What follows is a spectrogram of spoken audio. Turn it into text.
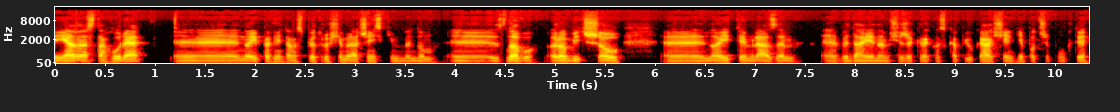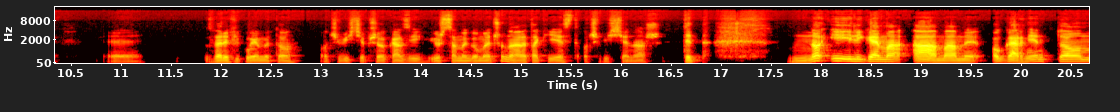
Jana Stachurę. No i pewnie tam z Piotrusiem Raczyńskim będą znowu robić show. No i tym razem E, wydaje nam się, że krakowska piłka sięgnie po trzy punkty. E, zweryfikujemy to oczywiście przy okazji już samego meczu, no ale taki jest oczywiście nasz typ. No i Ligę ma A mamy ogarniętą.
